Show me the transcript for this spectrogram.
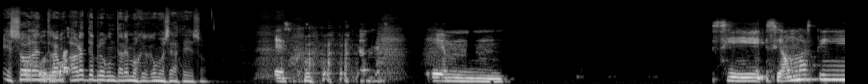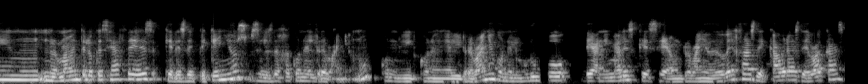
Eso ahora, Ojo, entramos- igual. ahora te preguntaremos que cómo se hace eso. Eso. Entonces, em, si, si a un mastín, normalmente lo que se hace es que desde pequeños se les deja con el rebaño, ¿no? Con el, con el rebaño, con el grupo de animales que sea, un rebaño de ovejas, de cabras, de vacas.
